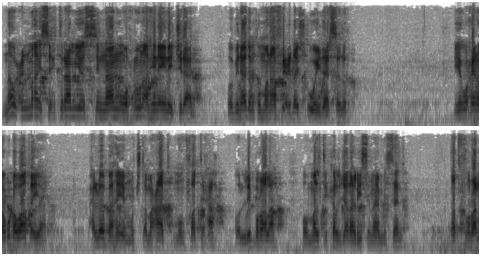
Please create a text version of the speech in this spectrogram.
nawcin maa is-ixtiraam iyo sinaan wuxuun ahina inay jiraan oo bini aadamku manaaficda isku weydaarsado. Iyagu waxay noogu dhawaaqayaan waxaa loo baahan yahay mujtamacaad munfatixa oo liberal ah oo multiculturalism aaminsan dad furan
